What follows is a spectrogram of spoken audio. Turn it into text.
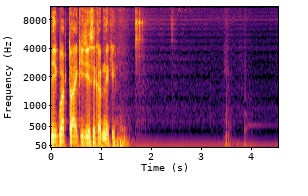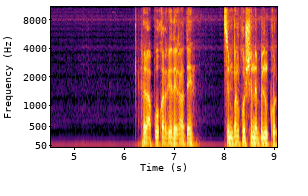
एक बार ट्राई कीजिए इसे करने की। फिर आपको करके दिखाते हैं। सिंपल क्वेश्चन है, बिल्कुल।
